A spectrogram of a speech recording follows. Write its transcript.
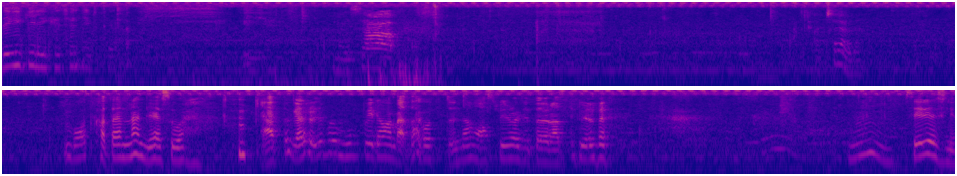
দেখি কি লিখেছেন আচ্ছা। বহুত খতরনাক গ্যাস এত গ্যাস হয়েছে পুরো মুখ পেটে আমার ব্যথা করতো না হসপিটাল যেতে হবে রাত্রিবেলা। হুম সিরিয়াসলি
